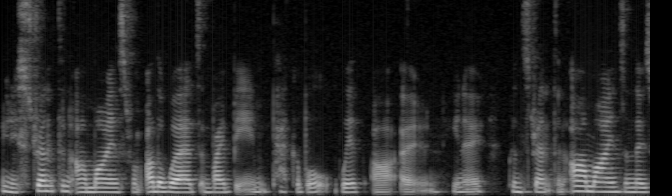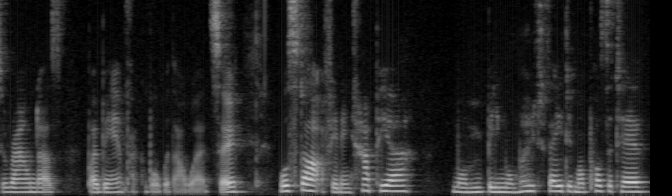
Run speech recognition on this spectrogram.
You know, strengthen our minds from other words and by being impeccable with our own. You know, can strengthen our minds and those around us by being impeccable with our words. So we'll start feeling happier, more, be more motivated, more positive,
